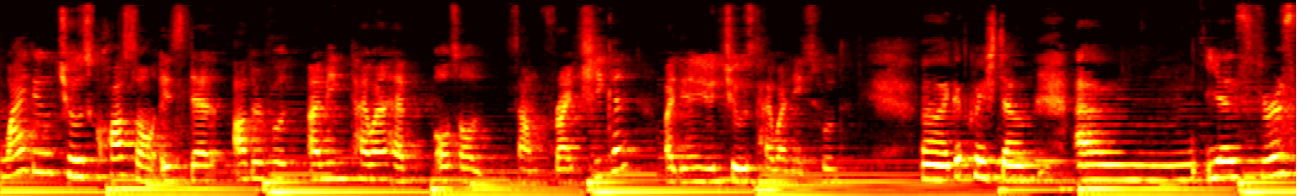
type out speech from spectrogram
why do you choose croissant instead other food? I mean, Taiwan have also some fried chicken. Why didn't you choose Taiwanese food? Uh, good question. Um, yes, first,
